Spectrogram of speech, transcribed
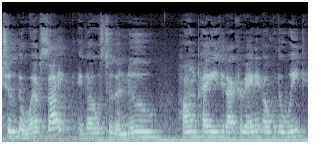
to the website. It goes to the new homepage that I created over the week.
